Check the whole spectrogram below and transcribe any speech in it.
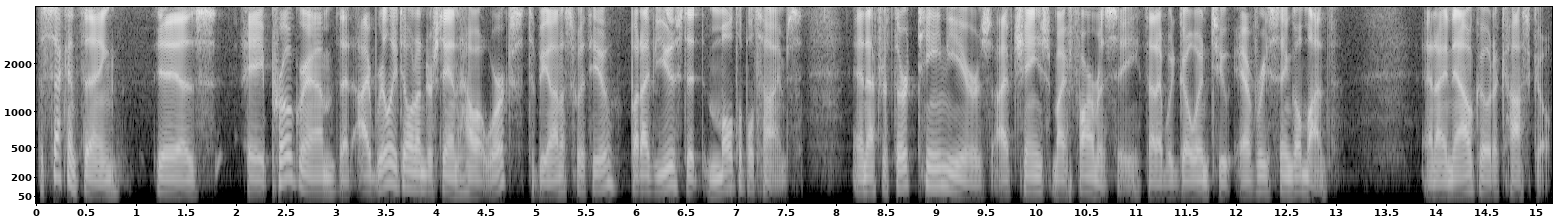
The second thing is a program that I really don't understand how it works, to be honest with you, but I've used it multiple times. And after 13 years, I've changed my pharmacy that I would go into every single month. And I now go to Costco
